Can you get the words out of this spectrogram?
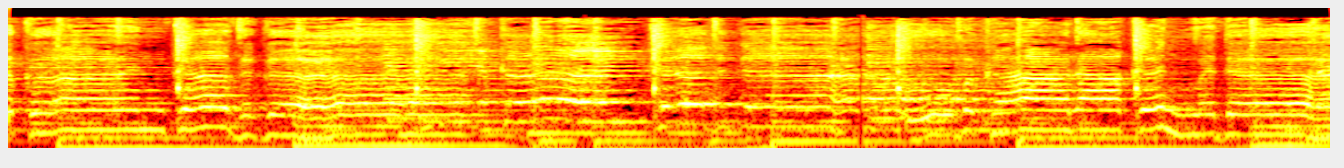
akan kagagan Di akan kagagan Ubakarakan madan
